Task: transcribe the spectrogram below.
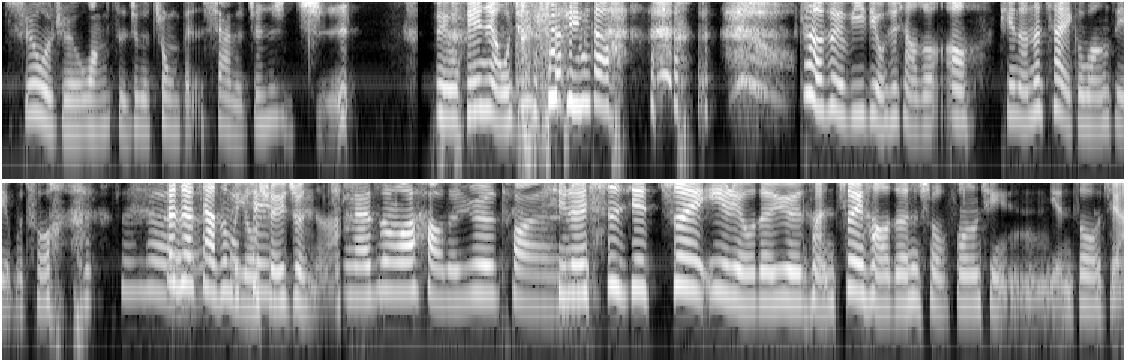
所以我觉得王子这个重本下的真是值。对，我跟你讲，我就 是听到看到这个 video，我就想说，哦，天哪，那嫁一个王子也不错，真的。但是要嫁这么有水准的啦，请来这么好的乐团，请来世界最一流的乐团，最好的手风琴演奏家。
